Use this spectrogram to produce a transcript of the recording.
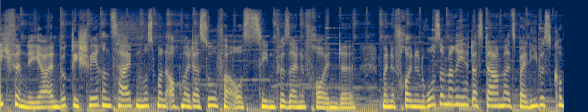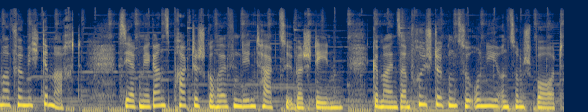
Ich finde ja, in wirklich schweren Zeiten muss man auch mal das Sofa ausziehen für seine Freunde. Meine Freundin Rosemarie hat das damals bei Liebeskummer für mich gemacht. Sie hat mir ganz praktisch geholfen, den Tag zu überstehen. Gemeinsam frühstücken, zur Uni und zum Sport.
